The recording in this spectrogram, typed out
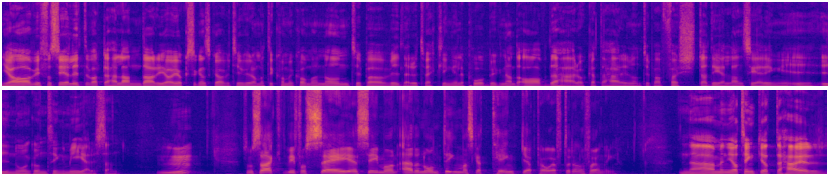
Ja, vi får se lite vart det här landar. Jag är också ganska övertygad om att det kommer komma någon typ av vidareutveckling eller påbyggnad av det här och att det här är någon typ av första dellansering i, i någonting mer sen. Mm. Som sagt, vi får se. Simon, är det någonting man ska tänka på efter denna förändring? Nej, men jag tänker att det här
